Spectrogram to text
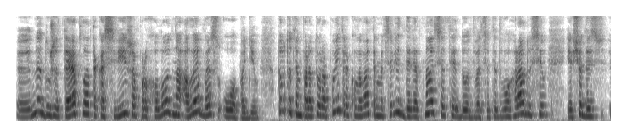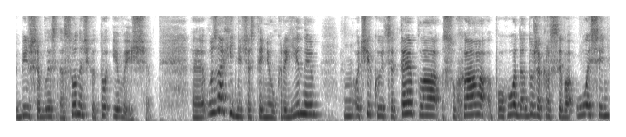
е, не дуже тепла, така свіжа, прохолодна, але без опадів. Тобто температура повітря коливатиметься від 19 до 22 градусів, якщо десь більше блисне сонечко, то і вище. Е, У західній частині України очікується тепла, суха погода, дуже красива осінь.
